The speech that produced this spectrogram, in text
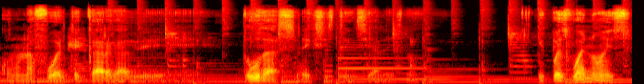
con una fuerte carga de dudas existenciales, ¿no? Y pues bueno, es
